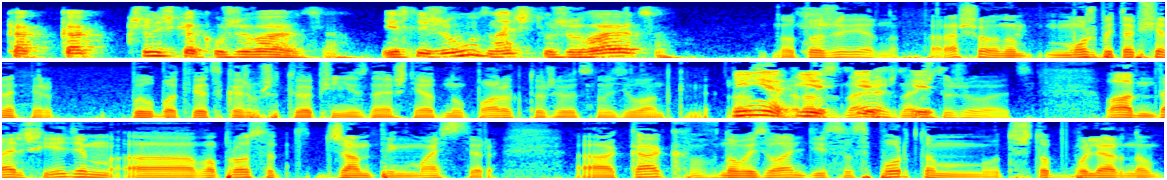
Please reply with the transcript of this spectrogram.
как, как, что значит как уживаются? Если живут, значит уживаются. Ну, тоже верно. Хорошо. Ну, может быть, вообще, например, был бы ответ, скажем, что ты вообще не знаешь ни одну пару, кто живет с новозеландками. Раз, Нет, раз есть, знаешь, есть, значит, есть. уживаются. Ладно, дальше едем. А, вопрос от Jumping Master. А, как в Новой Зеландии со спортом? Вот что популярно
